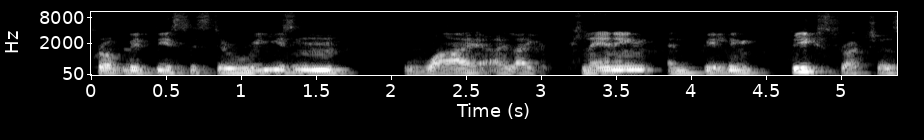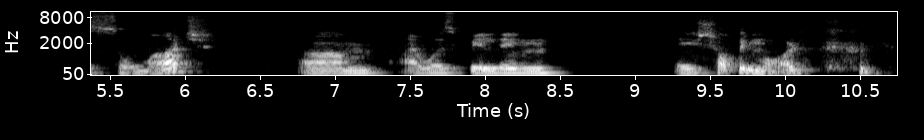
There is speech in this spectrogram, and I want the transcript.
probably this is the reason why I like planning and building big structures so much. Um, I was building a shopping mall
